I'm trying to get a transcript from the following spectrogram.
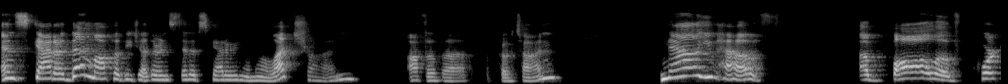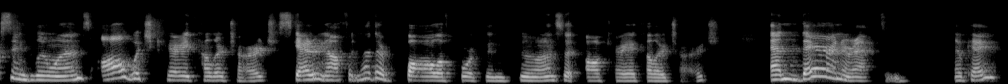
and scatter them off of each other instead of scattering an electron off of a, a proton, now you have a ball of quarks and gluons, all which carry color charge, scattering off another ball of quarks and gluons that all carry a color charge, and they're interacting. Okay.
